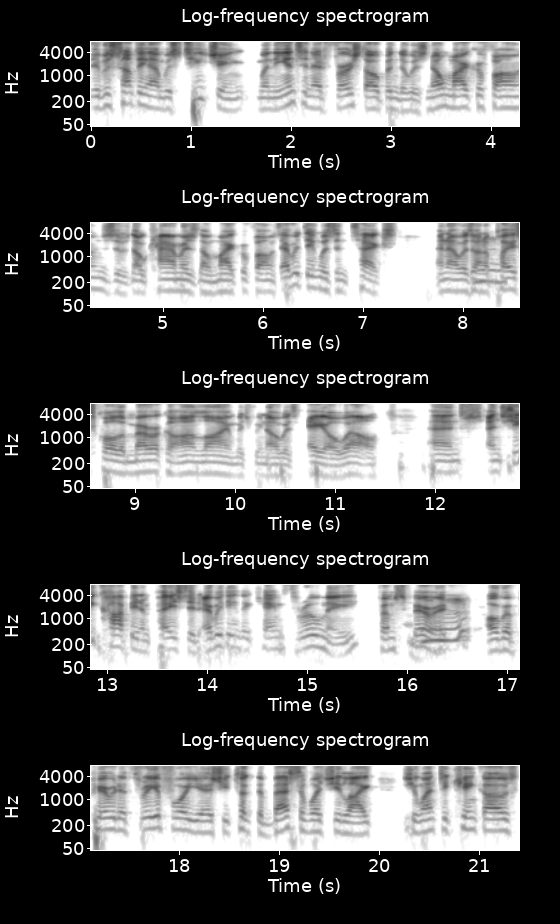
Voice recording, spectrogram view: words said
it was something I was teaching when the internet first opened. There was no microphones, there was no cameras, no microphones. Everything was in text and I was on mm-hmm. a place called America Online, which we know is AOL, and and she copied and pasted everything that came through me from Spirit mm-hmm. over a period of three or four years. She took the best of what she liked. She went to Kinko's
